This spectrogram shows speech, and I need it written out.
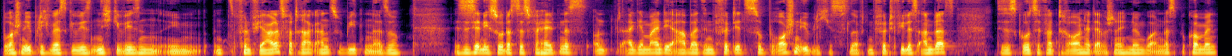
Branchenüblich wäre es gewesen, nicht gewesen, ihm einen Fünfjahresvertrag anzubieten. Also es ist ja nicht so, dass das Verhältnis und allgemein die Arbeit in Fürth jetzt so branchenüblich ist. Es läuft in Fürth vieles anders. Dieses große Vertrauen hätte er wahrscheinlich nirgendwo anders bekommen.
